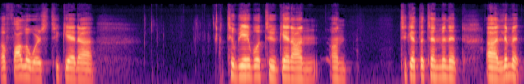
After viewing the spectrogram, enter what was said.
of followers to get uh to be able to get on on to get the ten minute uh limit.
